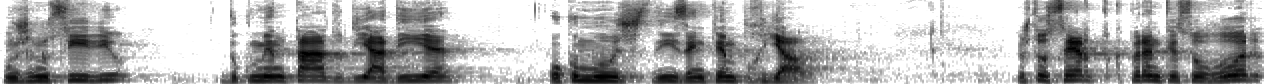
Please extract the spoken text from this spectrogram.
Um genocídio documentado dia a dia, ou como hoje se diz, em tempo real. Eu estou certo que perante esse horror,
